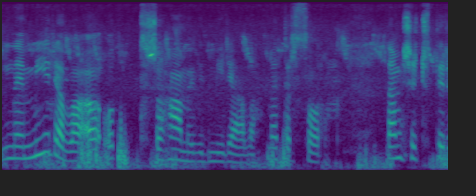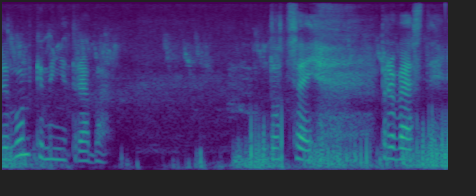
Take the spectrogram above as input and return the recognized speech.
не міряла, а от шагами відміряла. Метр сорок. Там ще чотири лунки мені треба до цей привезти.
